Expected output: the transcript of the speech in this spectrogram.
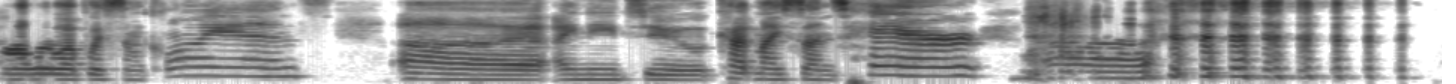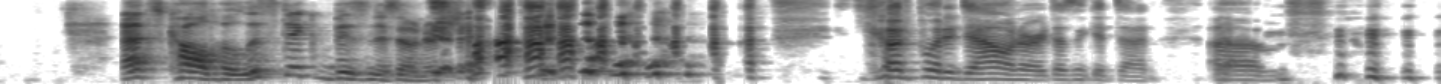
follow up with some clients. Uh, I need to cut my son's hair. That's called holistic business ownership you got to put it down or it doesn't get done. Yeah. Um,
